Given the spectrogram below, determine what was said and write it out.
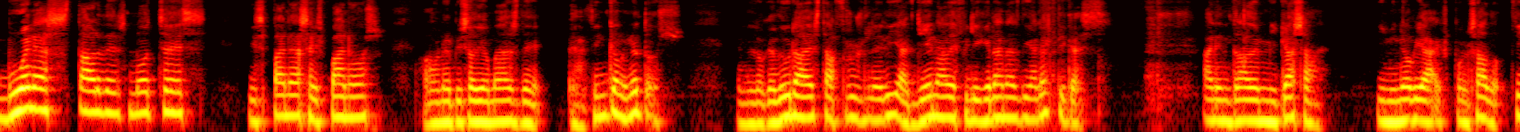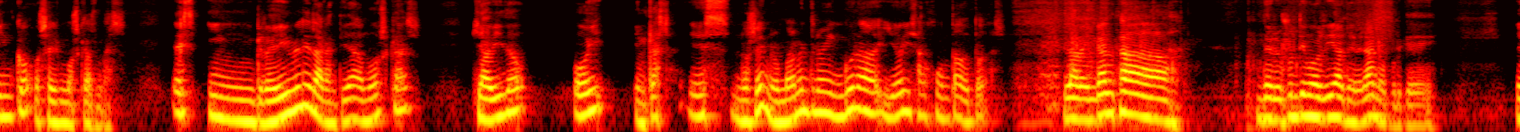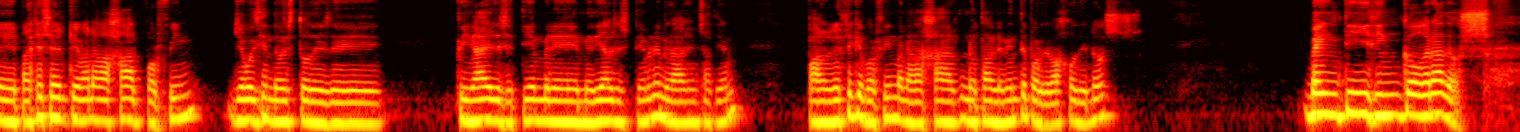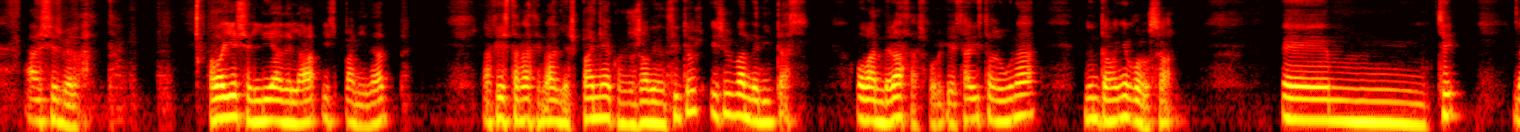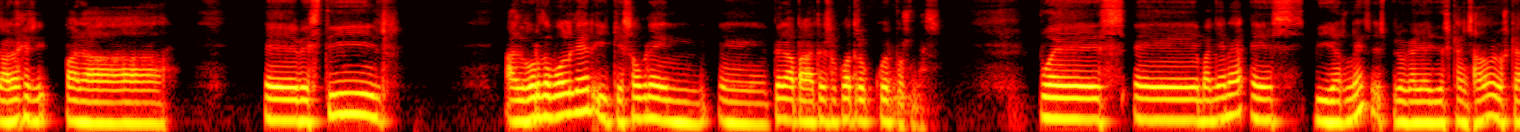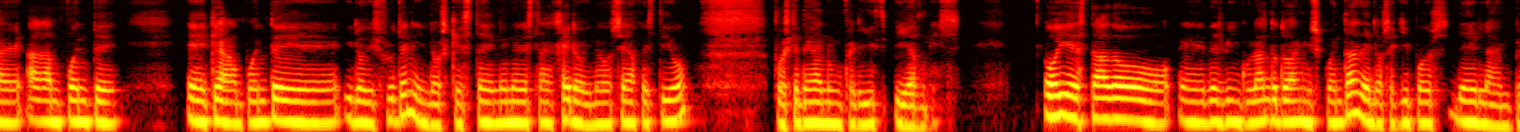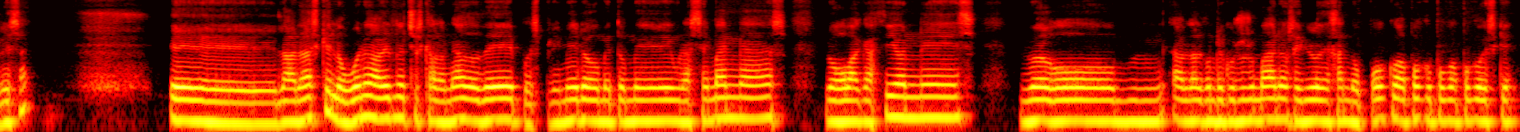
Buenas tardes, noches, hispanas e hispanos, a un episodio más de En 5 minutos, en lo que dura esta fruslería llena de filigranas dialécticas. Han entrado en mi casa y mi novia ha expulsado 5 o 6 moscas más. Es increíble la cantidad de moscas que ha habido hoy en casa. Es, no sé, normalmente no hay ninguna y hoy se han juntado todas. La venganza de los últimos días de verano, porque eh, parece ser que van a bajar por fin. Llevo diciendo esto desde finales de septiembre, mediados de septiembre, me da la sensación. Parece que por fin van a bajar notablemente por debajo de los 25 grados. A ver si es verdad. Hoy es el día de la hispanidad, la fiesta nacional de España con sus avioncitos y sus banderitas o banderazas, porque se ha visto alguna de un tamaño colosal. Em, sí, la verdad es que sí. Para eh, vestir al gordo Volger y que sobren eh, tela para tres o cuatro cuerpos más. Pues eh, mañana es viernes, espero que hayáis descansado, los que hagan puente, que hagan puente y lo disfruten, y los que estén en el extranjero y no sea festivo, pues que tengan un feliz viernes. Hoy he estado eh, desvinculando todas mis cuentas de los equipos de la empresa. Eh, la verdad es que lo bueno de haberlo hecho escalonado de, pues primero me tomé unas semanas, luego vacaciones, luego mm, hablar con recursos humanos, e irlo dejando poco a poco, poco a poco, es que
